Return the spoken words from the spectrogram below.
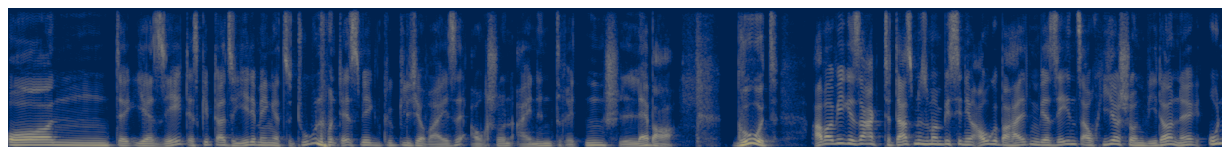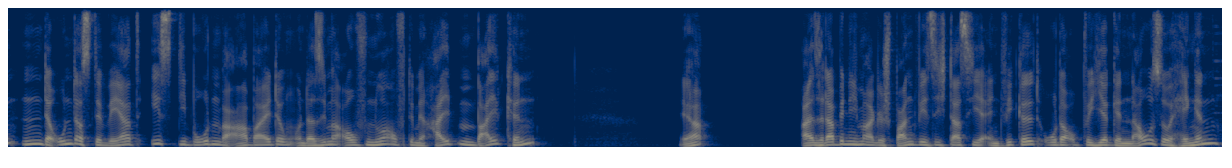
Und äh, ihr seht, es gibt also jede Menge zu tun und deswegen glücklicherweise auch schon einen dritten Schlepper. Gut. Aber wie gesagt, das müssen wir ein bisschen im Auge behalten. Wir sehen es auch hier schon wieder. Ne? Unten, der unterste Wert ist die Bodenbearbeitung und da sind wir auf, nur auf dem halben Balken. Ja. Also da bin ich mal gespannt, wie sich das hier entwickelt oder ob wir hier genauso hängen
